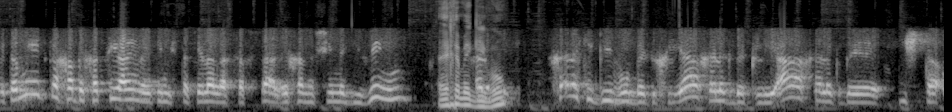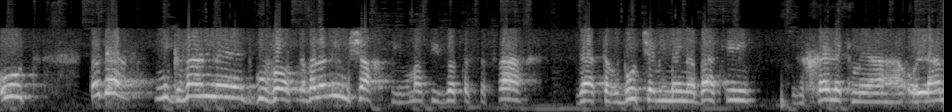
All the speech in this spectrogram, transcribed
ותמיד ככה בחצי עין הייתי מסתכל על הספסל, איך אנשים מגיבים. איך הם הגיבו? חלק, חלק הגיבו בדחייה, חלק בפליאה, חלק בהשתאות. אתה יודע, מגוון uh, תגובות, אבל אני המשכתי, אמרתי זאת השפה, זה התרבות שממנה באתי, זה חלק מהעולם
